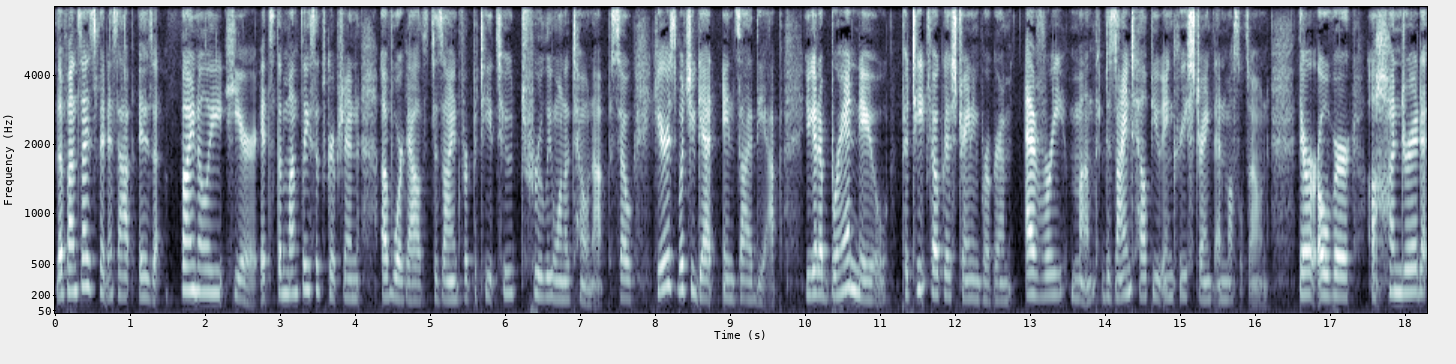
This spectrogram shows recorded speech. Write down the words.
The Fun Size Fitness app is finally here. It's the monthly subscription of workouts designed for petites who truly want to tone up. So here's what you get inside the app you get a brand new petite focused training program every month designed to help you increase strength and muscle tone. There are over 100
